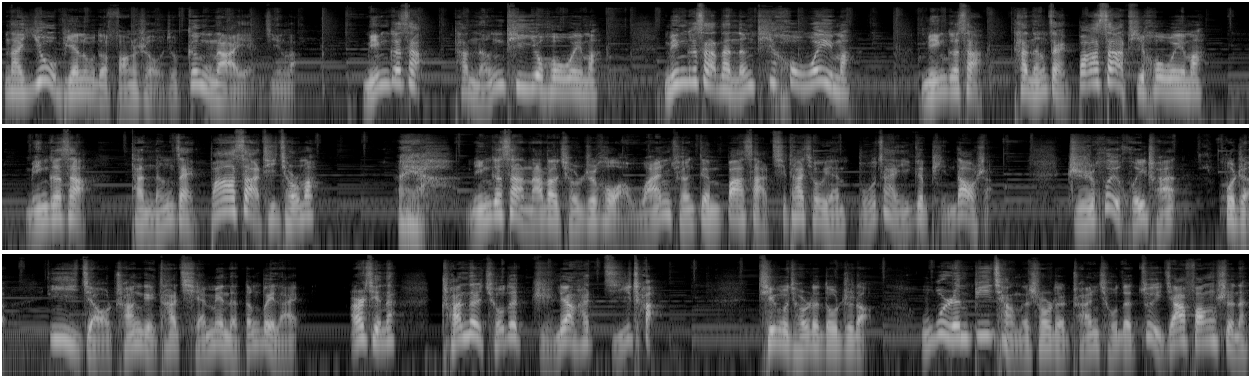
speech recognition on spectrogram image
那右边路的防守就更辣眼睛了。明格萨他能踢右后卫吗？明格萨他能踢后卫吗？明格萨他能在巴萨踢后卫吗？明格萨他能在巴萨踢球吗？哎呀，明格萨拿到球之后啊，完全跟巴萨其他球员不在一个频道上，只会回传或者一脚传给他前面的登贝莱，而且呢，传的球的质量还极差。踢过球的都知道，无人逼抢的时候的传球的最佳方式呢？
